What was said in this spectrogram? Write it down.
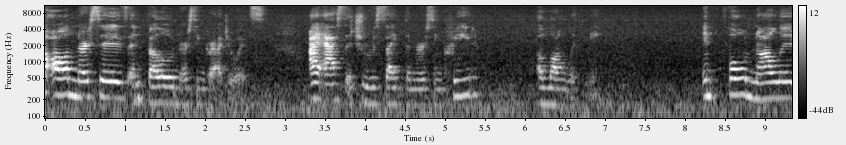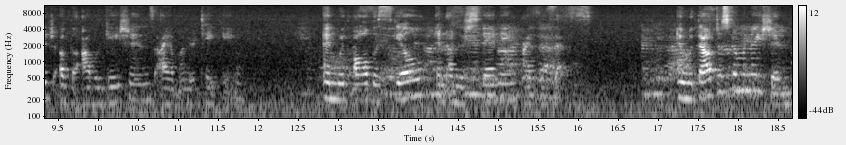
all nurses and fellow nursing graduates, I ask that you recite the nursing creed along with me. In full knowledge of the obligations I am undertaking, and with all the skill and understanding I possess. And without discrimination,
